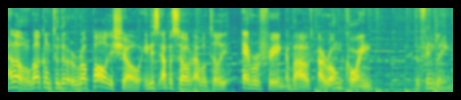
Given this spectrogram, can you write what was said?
Hello and welcome to the Rob Rapalje Show. In this episode I will tell you everything about our own coin, the Findling.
